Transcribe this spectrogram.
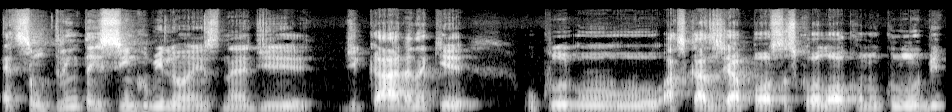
É, são 35 milhões né, de, de cara, né? Que o o, as casas de apostas colocam no clube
